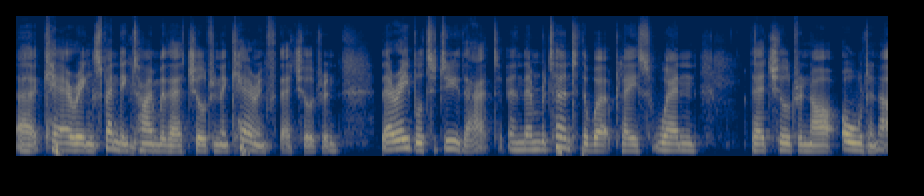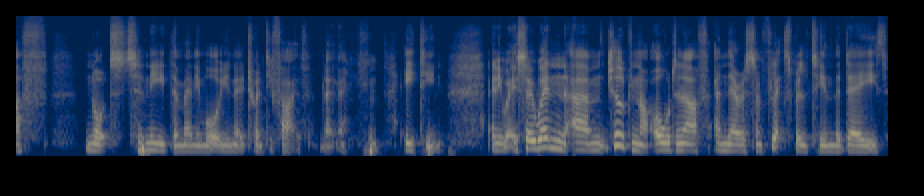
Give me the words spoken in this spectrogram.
uh, caring, spending time with their children and caring for their children, they're able to do that and then return to the workplace when their children are old enough not to need them anymore, you know, 25, no, no, 18. Anyway, so when um, children are old enough and there is some flexibility in the days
